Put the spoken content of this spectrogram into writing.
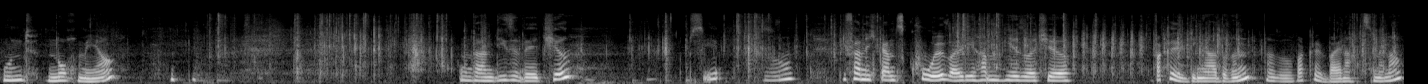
Und noch mehr. Und dann diese welche. Upsi. So. Die fand ich ganz cool, weil die haben hier solche Wackeldinger drin. Also Wackelweihnachtsmänner.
